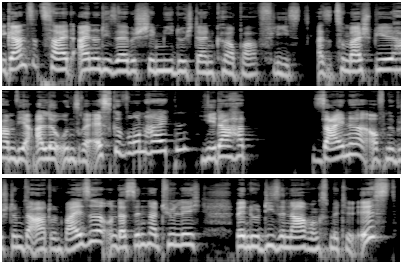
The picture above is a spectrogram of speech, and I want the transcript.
die ganze Zeit ein und dieselbe Chemie durch deinen Körper fließt. Also zum Beispiel haben wir alle unsere Essgewohnheiten. Jeder hat seine auf eine bestimmte Art und Weise. Und das sind natürlich, wenn du diese Nahrungsmittel isst,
